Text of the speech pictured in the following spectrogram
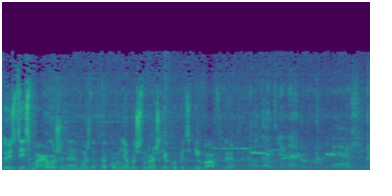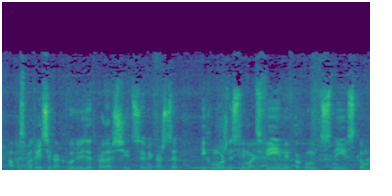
То есть здесь мороженое можно в таком необычном рожке купить и вафли. А посмотрите, как выглядят продавщицы. Мне кажется, их можно снимать феями в каком-нибудь диснеевском,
